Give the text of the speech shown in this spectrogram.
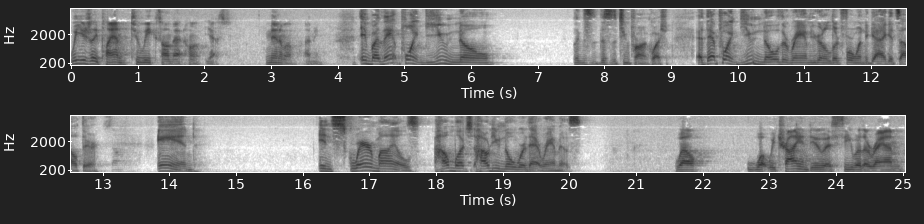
we usually plan two weeks on that hunt. Yes, minimum. I mean. And by that point, do you know? Like this is this is a two pronged question. At that point, do you know the ram you're going to look for when the guy gets out there? And in square miles, how much? How do you know where that ram is? Well, what we try and do is see where the ram.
